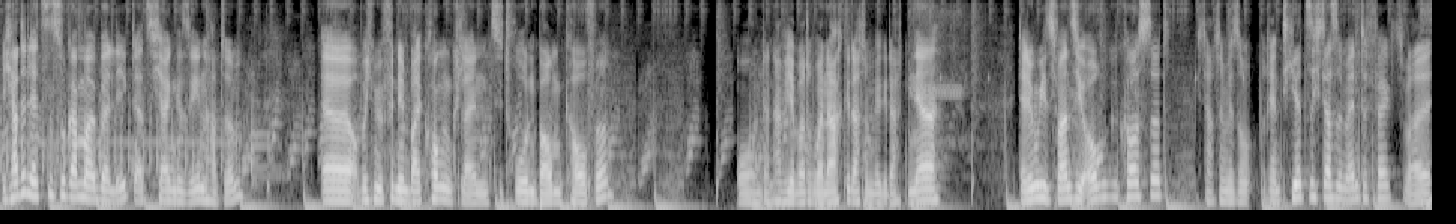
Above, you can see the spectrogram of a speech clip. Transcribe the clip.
Ich hatte letztens sogar mal überlegt, als ich einen gesehen hatte, äh, ob ich mir für den Balkon einen kleinen Zitronenbaum kaufe. Und dann habe ich aber drüber nachgedacht und mir gedacht, na, der hat irgendwie 20 Euro gekostet. Ich dachte mir so, rentiert sich das im Endeffekt? Weil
